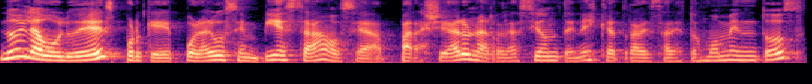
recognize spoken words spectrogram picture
no de la boludez, porque por algo se empieza, o sea, para llegar a una relación tenés que atravesar estos momentos,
